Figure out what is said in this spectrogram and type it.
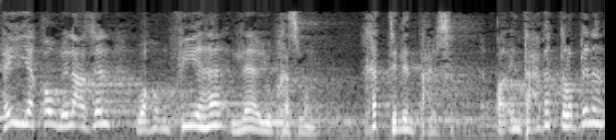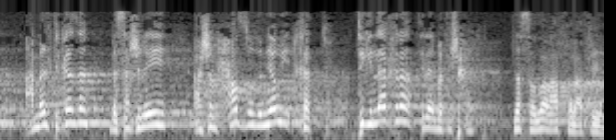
هي قول الله عز وجل وهم فيها لا يبخسون. خدت اللي أنت عايزه. آه أنت عبدت ربنا؟ عملت كذا؟ بس عشان إيه؟ عشان حظ دنيوي خدته. تيجي الآخرة تلاقي مفيش حاجة. نسأل الله العفو والعافية.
